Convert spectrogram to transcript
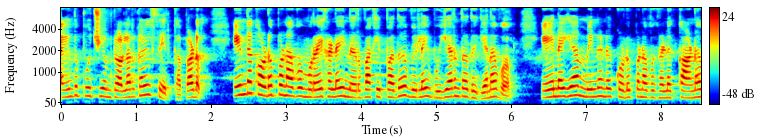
ஐந்து பூஜ்ஜியம் டாலர்கள் சேர்க்கப்படும். இந்த கொடுப்பனவு முறைகளை நிர்வகிப்பது விலை உயர்ந்தது எனவும் ஏனைய மின்னணு கொடுப்பனவுகளுக்கான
